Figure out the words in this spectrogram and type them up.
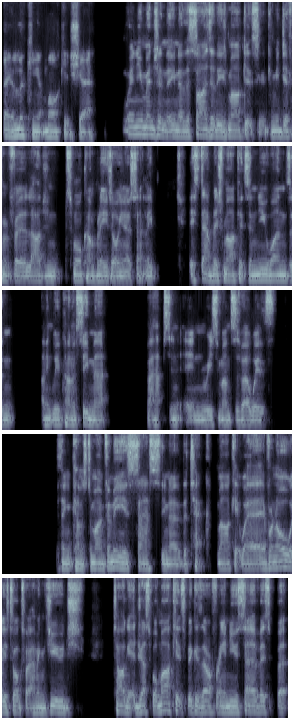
they are looking at market share when you mentioned you know the size of these markets it can be different for large and small companies or you know certainly established markets and new ones. And i think we've kind of seen that perhaps in, in recent months as well with the thing that comes to mind for me is SaaS, you know, the tech market where everyone always talks about having huge target addressable markets because they're offering a new service, but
